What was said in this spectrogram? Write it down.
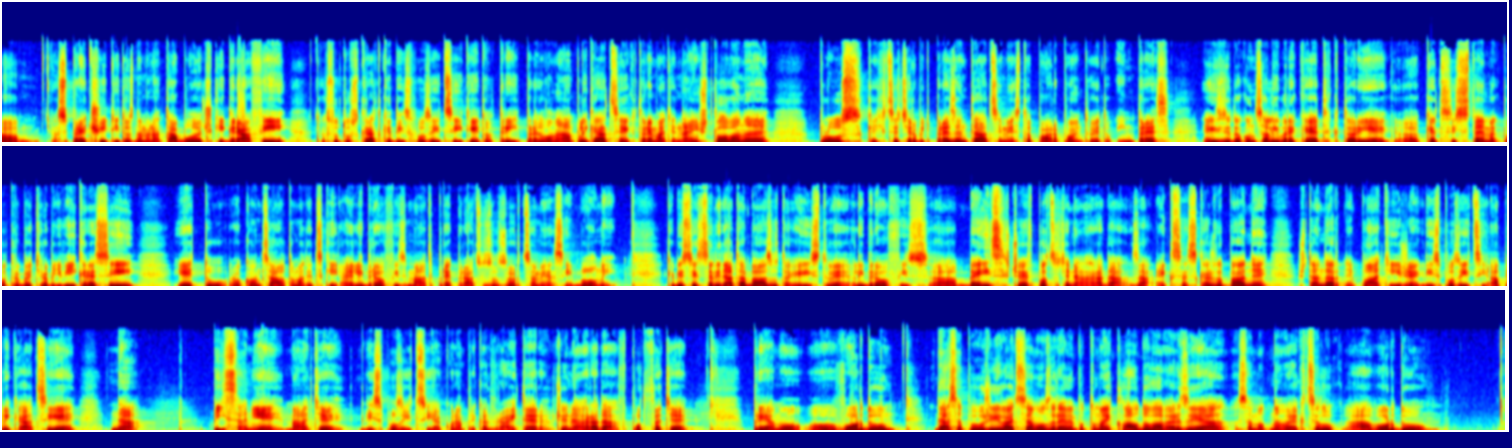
spreadsheety, to znamená tabulečky, grafy, tak sú tu v skratke dispozícii tieto tri predvolené aplikácie, ktoré máte nainštalované Plus, keď chcete robiť prezentácie miesto PowerPointu, je tu Impress. Existuje dokonca LibreCAD, ktorý je eh, CAD systém, ak potrebujete robiť výkresy. Je tu dokonca automaticky aj LibreOffice Mat pre prácu so vzorcami a symbolmi. Keby ste chceli databázu, tak existuje LibreOffice eh, Base, čo je v podstate náhrada za Access. Každopádne štandardne platí, že k dispozícii aplikácie na písanie máte k dispozícii ako napríklad Writer, čo je náhrada v podstate priamo Wordu. Dá sa používať samozrejme potom aj cloudová verzia samotného Excelu a Wordu,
